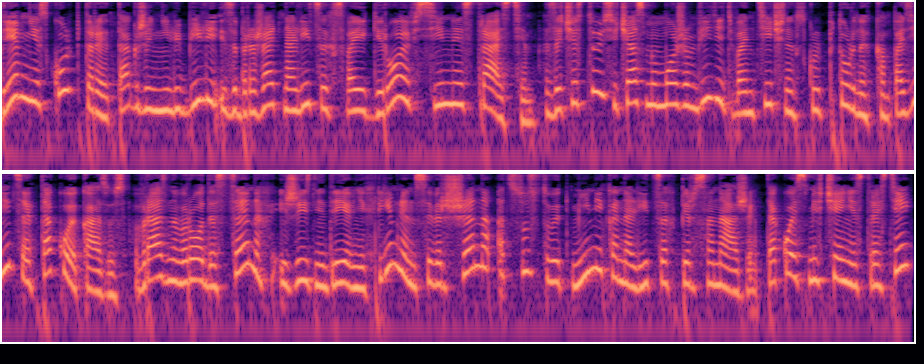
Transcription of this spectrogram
Древние скульпторы также не любили изображать на лицах своих героев сильные страсти. Зачастую сейчас мы можем видеть в античных скульптурных композициях такой казус. В разного рода сценах из жизни древних римлян совершенно отсутствует мимика на лицах персонажей. Такое смягчение страстей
